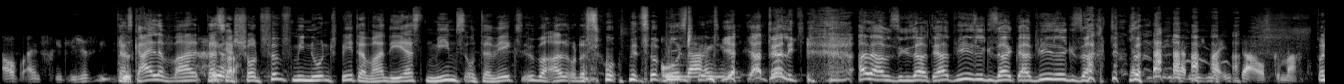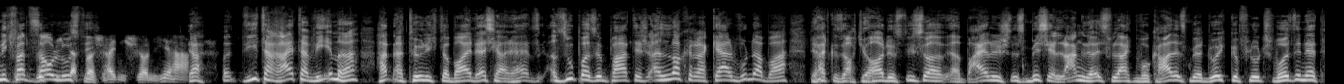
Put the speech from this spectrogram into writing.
auf ein friedliches Wiesel. Das Geile war, dass ja. Ja. schon fünf Minuten später waren die ersten Memes unterwegs, überall oder so, mit so Oh nein. Ja, ja, natürlich. Alle haben sie gesagt, er hat Wiesel gesagt, er hat Wiesel gesagt. ich ich habe nicht mal Insta aufgemacht. Und ich fand's Jetzt sau wüsste ich lustig. Das wahrscheinlich schon, ja. Ja, und Dieter Reiter, wie immer, hat natürlich dabei, der ist ja der ist super sympathisch, ein lockerer Kerl, wunderbar. Der hat gesagt, ja, das ist ja äh, bayerisch, das ist ein bisschen lang, da ist vielleicht ein Vokal, ist mir durchgeflutscht, weiß ich nicht.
